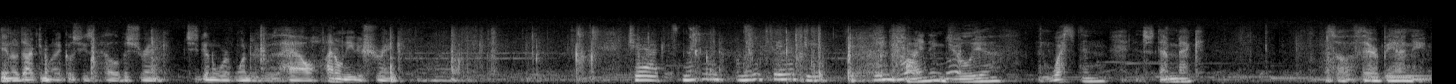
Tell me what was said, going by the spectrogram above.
You know, Dr. Michael, she's a hell of a shrink. She's gonna work wonders with Hal. I don't need a shrink. Jack, it's nothing, a little therapy. Couldn't help. Finding Julia and Weston and Stenbeck. That's all the therapy I need.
